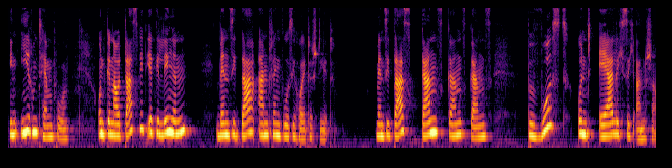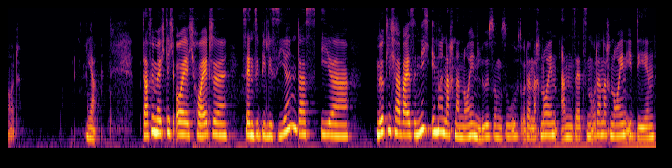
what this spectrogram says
in ihrem Tempo. Und genau das wird ihr gelingen, wenn sie da anfängt, wo sie heute steht. Wenn sie das ganz, ganz, ganz bewusst und ehrlich sich anschaut. Ja, dafür möchte ich euch heute sensibilisieren, dass ihr möglicherweise nicht immer nach einer neuen Lösung sucht oder nach neuen Ansätzen oder nach neuen Ideen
